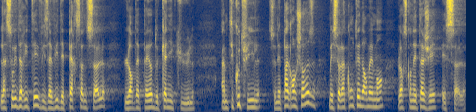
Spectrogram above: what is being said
la solidarité vis-à-vis des personnes seules lors des périodes de canicule. Un petit coup de fil, ce n'est pas grand-chose, mais cela compte énormément lorsqu'on est âgé et seul.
